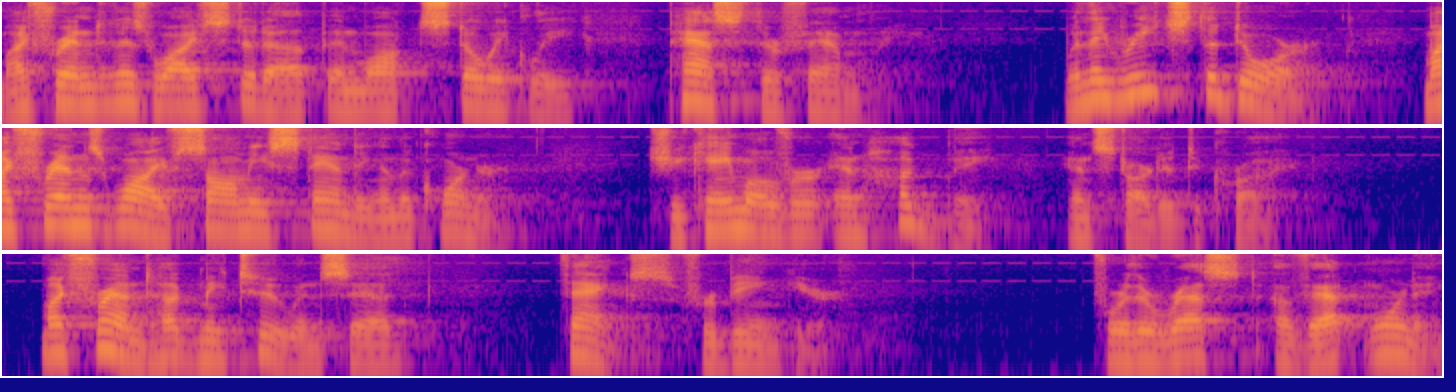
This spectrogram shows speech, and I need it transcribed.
My friend and his wife stood up and walked stoically past their family. When they reached the door, my friend's wife saw me standing in the corner. She came over and hugged me and started to cry. My friend hugged me too and said, Thanks for being here. For the rest of that morning,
